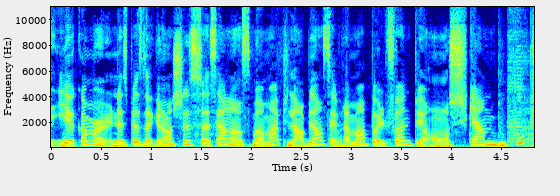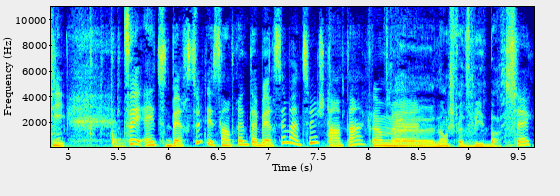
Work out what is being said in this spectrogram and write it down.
il y a comme un- une espèce de grand schisme social en ce moment, puis l'ambiance est vraiment pas le fun, puis on chicane beaucoup, puis tu sais, hey, tu te berces-tu? T'es en train de te bercer, Mathieu? Je t'entends comme... euh, Euh, non, je fais du beatbox. check.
